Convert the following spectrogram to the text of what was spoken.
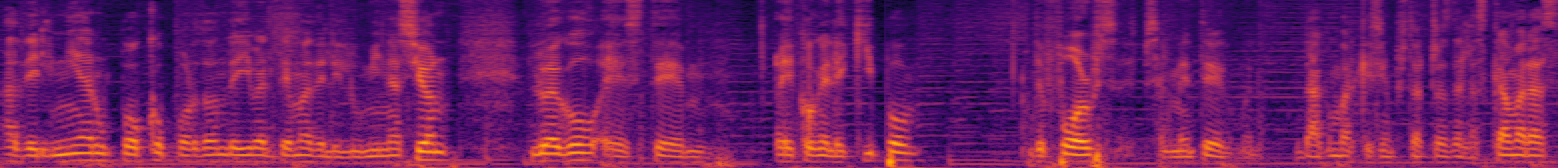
a delinear un poco por dónde iba el tema de la iluminación. Luego, este, eh, con el equipo de Forbes, especialmente bueno, Dagmar, que siempre está atrás de las cámaras,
